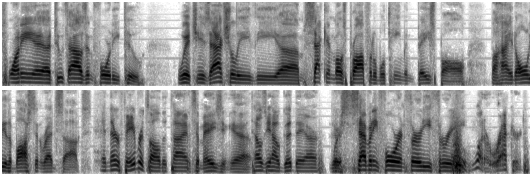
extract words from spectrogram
20, uh, 2,042, which is actually the um, second most profitable team in baseball behind only the Boston Red Sox. And they're favorites all the time. It's amazing, yeah. Tells you how good they are. They're 74 and 33. Ooh, what a record.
